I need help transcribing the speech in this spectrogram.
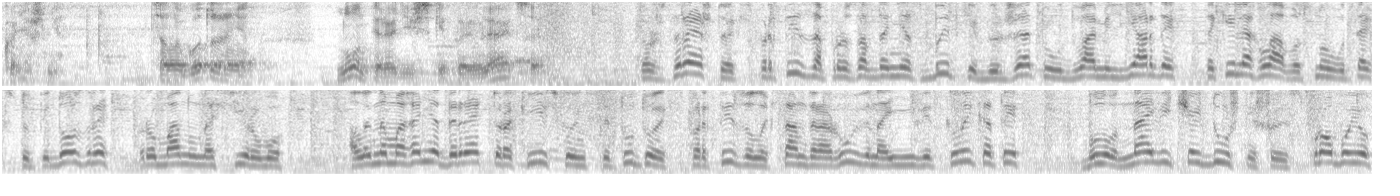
Конечно, нет. Целый год уже нет? Ну, он периодически появляется. Тож, зрештою, експертиза про завдання збитків бюджету у 2 мільярди таки лягла в основу тексту підозри Роману Насірову. Але намагання директора Київського інституту експертиз Олександра Рувіна її відкликати було найвідчайдушнішою спробою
